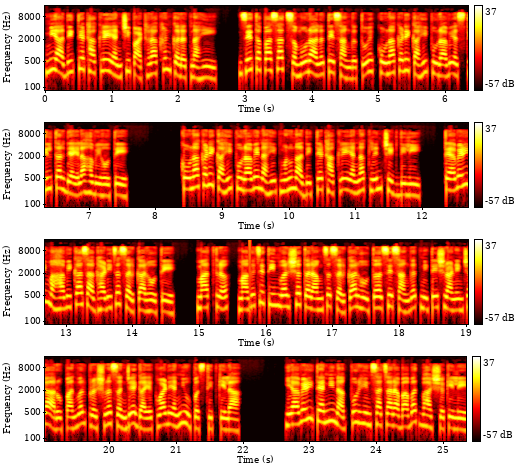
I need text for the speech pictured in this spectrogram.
मी आदित्य ठाकरे यांची पाठराखण करत नाही. जे तपासात समोर आलं ते सांगतोय कोणाकडे काही पुरावे असतील तर द्यायला हवे होते. कोणाकडे काही पुरावे नाहीत म्हणून आदित्य ठाकरे यांना क्लीन चिट दिली. त्यावेळी महाविकास आघाडीचं सरकार होते. मात्र मागचे तीन वर्ष तर आमचं सरकार होतं असे सांगत नितेश राणेंच्या आरोपांवर प्रश्न संजय गायकवाड यांनी उपस्थित केला. यावेळी त्यांनी नागपूर हिंसाचाराबाबत भाष्य केले.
